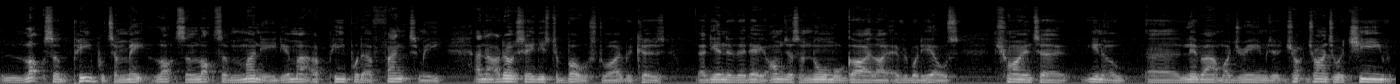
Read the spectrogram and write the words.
lots of people to make lots and lots of money. The amount of people that have thanked me, and I don't say this to boast, right? Because at the end of the day, I'm just a normal guy like everybody else, trying to, you know, uh, live out my dreams, try, trying to achieve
